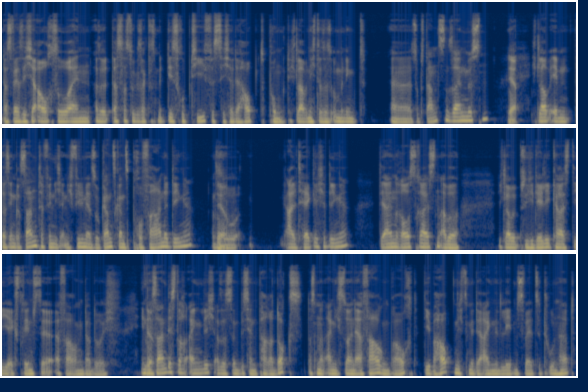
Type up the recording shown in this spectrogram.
Das wäre sicher auch so ein, also das, was du gesagt hast mit disruptiv, ist sicher der Hauptpunkt. Ich glaube nicht, dass es unbedingt äh, Substanzen sein müssen. Ja. Ich glaube eben, das Interessante finde ich eigentlich vielmehr so ganz, ganz profane Dinge, also Ja. so alltägliche Dinge, die einen rausreißen, aber ich glaube, Psychedelika ist die extremste Erfahrung dadurch. Interessant ist doch eigentlich, also es ist ein bisschen paradox, dass man eigentlich so eine Erfahrung braucht, die überhaupt nichts mit der eigenen Lebenswelt zu tun hat,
